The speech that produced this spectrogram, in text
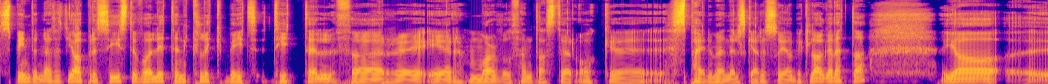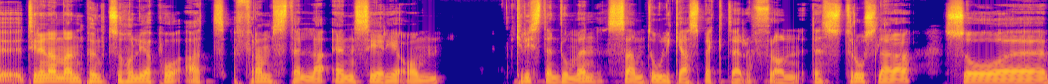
Spindelnätet. Ja, precis. Det var en liten clickbait-titel för eh, er Marvel-fantaster och eh, Spiderman-älskare, så jag beklagar detta. Jag, eh, till en annan punkt så håller jag på att framställa en serie om kristendomen samt olika aspekter från dess troslära. Så eh,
